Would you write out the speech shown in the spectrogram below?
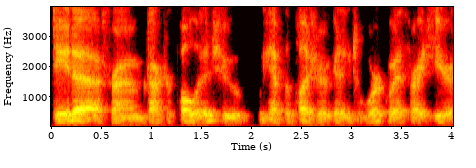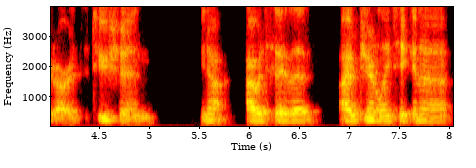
data from Dr. Polage, who we have the pleasure of getting to work with right here at our institution, you know, I would say that I've generally taken a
